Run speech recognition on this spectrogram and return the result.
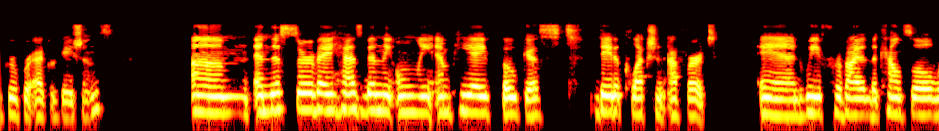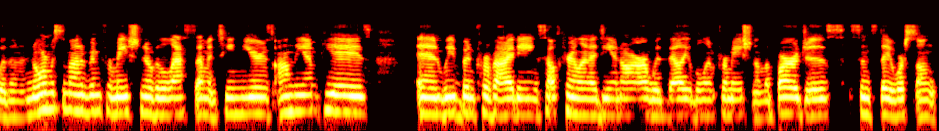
grouper aggregations. Um, and this survey has been the only MPA focused data collection effort And we've provided the council with an enormous amount of information over the last 17 years on the MPAs. And we've been providing South Carolina DNR with valuable information on the barges since they were sunk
